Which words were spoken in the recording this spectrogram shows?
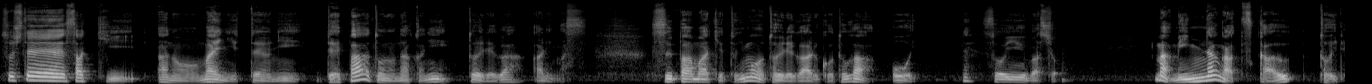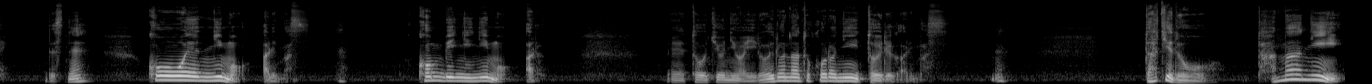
そしてさっきあの前に言ったようにデパートの中にトイレがあります。スーパーマーケットにもトイレがあることが多い、ね、そういう場所。まあみんなが使うトイレですね。公園にもあります。コンビニにもある。東京にはいろいろなところにトイレがあります。ね、だけどたまに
